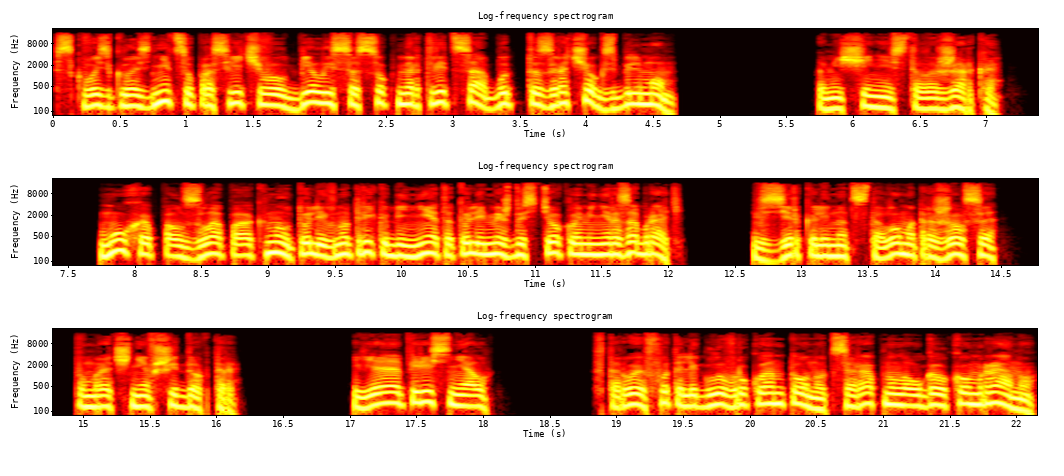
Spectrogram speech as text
Сквозь глазницу просвечивал белый сосок мертвеца, будто зрачок с бельмом. Помещение стало жарко. Муха ползла по окну, то ли внутри кабинета, то ли между стеклами не разобрать. В зеркале над столом отражался помрачневший доктор. Я переснял. Второе фото легло в руку Антону, царапнуло уголком рану.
